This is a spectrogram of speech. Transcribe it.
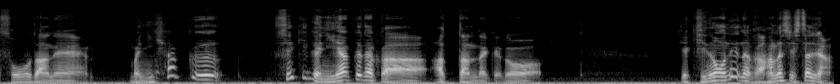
そうだね、まあ200、席が200だかあったんだけど、いや昨日ね、なんか話したじゃん。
